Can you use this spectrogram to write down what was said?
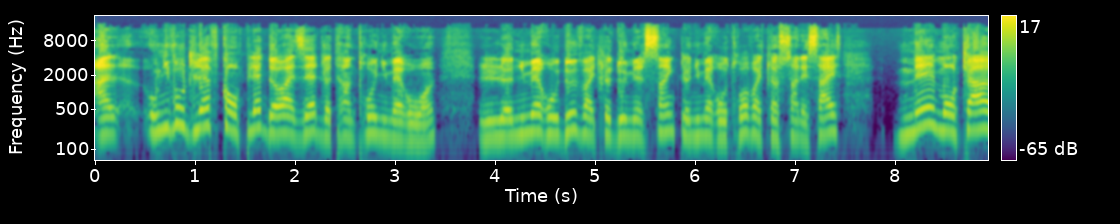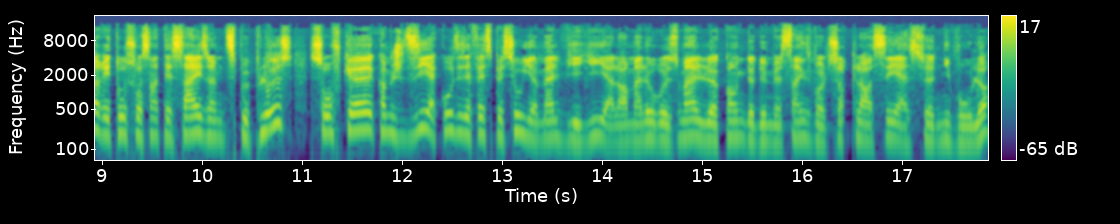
à- au niveau de l'œuvre complète de A à Z, le 33 est numéro 1. Le numéro 2 va être le 2005, le numéro 3 va être le 76. Mais mon cœur est au 76 un petit peu plus, sauf que, comme je dis, à cause des effets spéciaux, il a mal vieilli. Alors malheureusement, le Kong de 2005 va le surclasser à ce niveau-là.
